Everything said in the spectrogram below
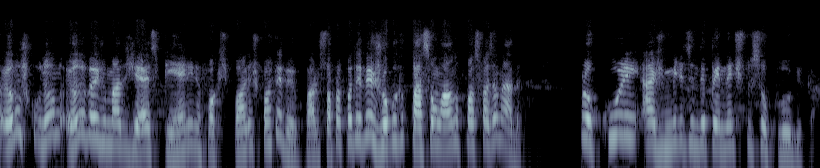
eu, não, eu não vejo mais de ESPN, no Fox Sports, nem Sport TV. Eu paro só para poder ver jogo que passam lá, eu não posso fazer nada. Procurem as mídias independentes do seu clube, cara.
